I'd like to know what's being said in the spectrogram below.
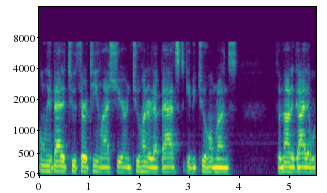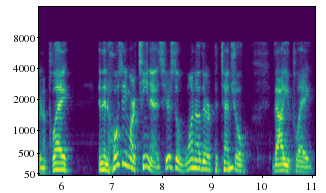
only batted 213 last year and 200 at bats to give you two home runs. So not a guy that we're going to play. And then Jose Martinez. Here's the one other potential value play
